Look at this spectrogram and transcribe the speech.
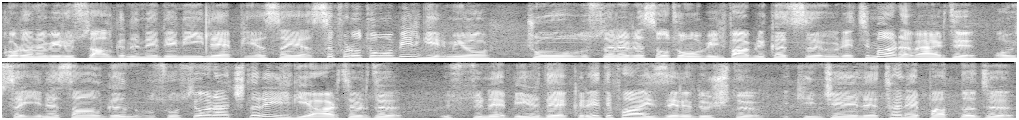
Koronavirüs salgını nedeniyle piyasaya sıfır otomobil girmiyor. Çoğu uluslararası otomobil fabrikası üretime ara verdi. Oysa yine salgın hususi araçlara ilgi artırdı. Üstüne bir de kredi faizleri düştü. İkinci ele talep patladı.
